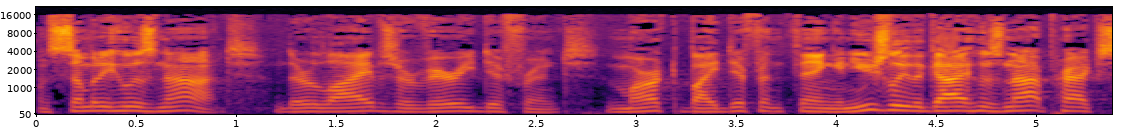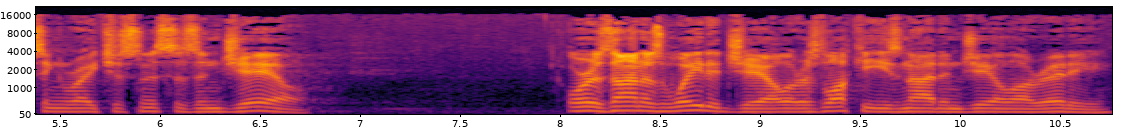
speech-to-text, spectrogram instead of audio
and somebody who is not. Their lives are very different, marked by different things. And usually the guy who's not practicing righteousness is in jail or is on his way to jail or is lucky he's not in jail already.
